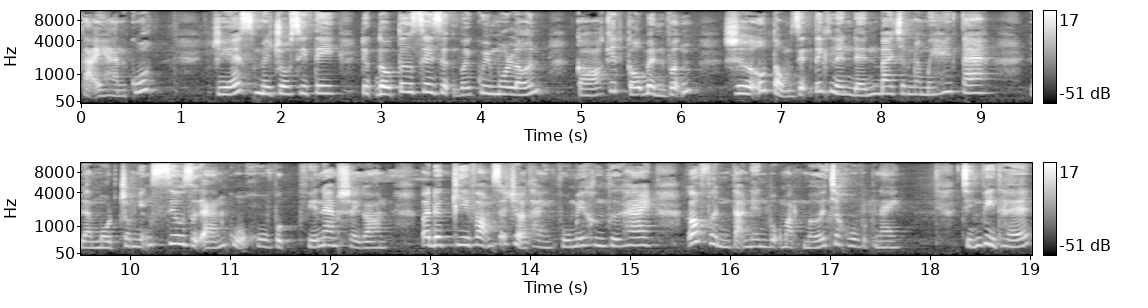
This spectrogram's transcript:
tại Hàn Quốc. GS Metro City được đầu tư xây dựng với quy mô lớn, có kết cấu bền vững, sở hữu tổng diện tích lên đến 350 ha, là một trong những siêu dự án của khu vực phía Nam Sài Gòn và được kỳ vọng sẽ trở thành Phú Mỹ Hưng thứ hai, góp phần tạo nên bộ mặt mới cho khu vực này. Chính vì thế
